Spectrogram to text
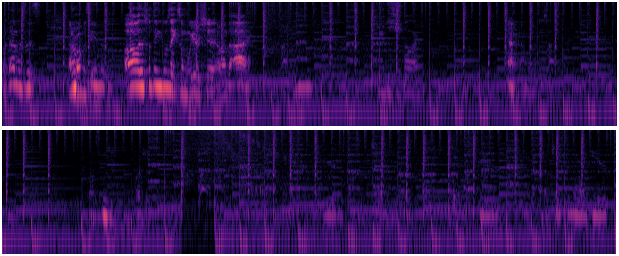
What the hell is this? I don't remember seeing this one. Oh, this one thing was like some weird shit around the eye. Something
